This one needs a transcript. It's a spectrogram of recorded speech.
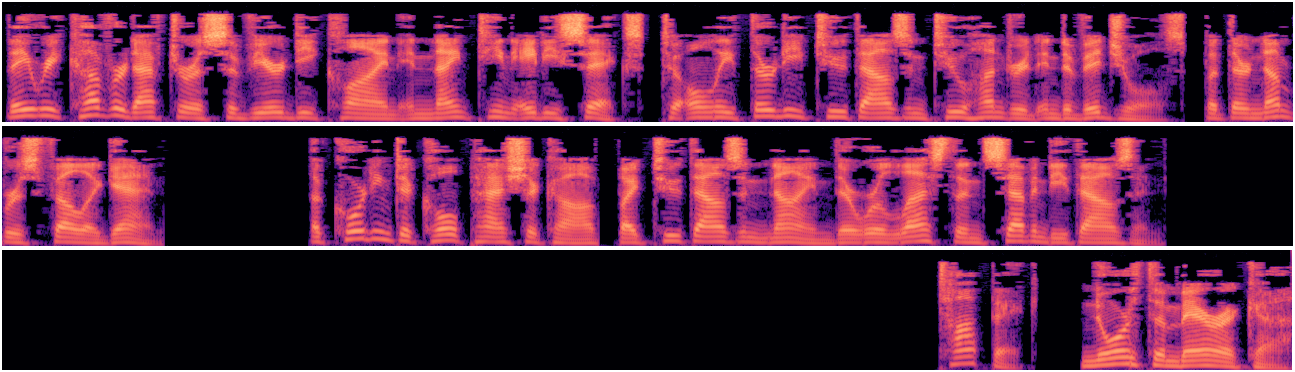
They recovered after a severe decline in 1986, to only 32,200 individuals, but their numbers fell again. According to Kolpashchikov, by 2009 there were less than 70,000. North America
